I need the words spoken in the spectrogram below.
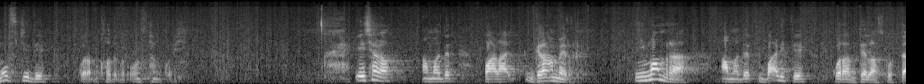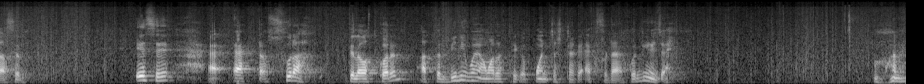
মসজিদে কোরআন খতমের অনুষ্ঠান করি। এছাড়াও আমাদের পাড়া গ্রামের ইমামরা আমাদের বাড়িতে কোরআন তেলাস করতে আসেন। এসে একটা সুরা তেলাওয়াত করেন, আর তার বিনিময়ে আমাদের থেকে পঞ্চাশ টাকা একশো টাকা করে নিয়ে যায়। মানে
